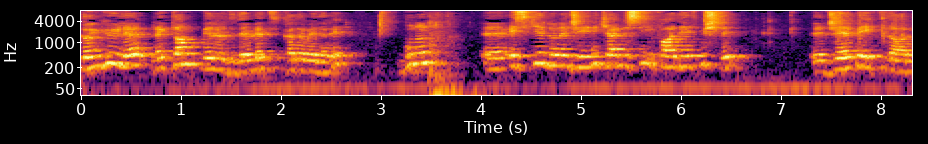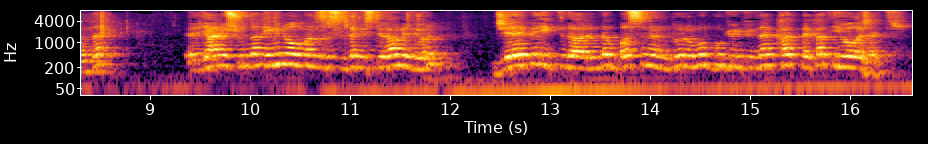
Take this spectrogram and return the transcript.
döngüyle reklam verirdi devlet kademeleri. Bunun e, eskiye döneceğini kendisi ifade etmişti e, CHP iktidarında. E, yani şundan emin olmanızı sizden istirham ediyorum. CHP iktidarında basının durumu bugünkünden kat be kat iyi olacaktır.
